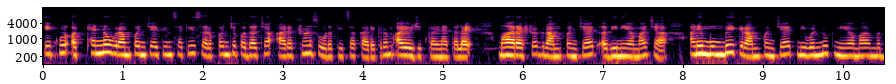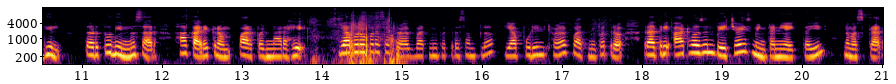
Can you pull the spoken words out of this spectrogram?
एकूण अठ्ठ्याण्णव ग्रामपंचायतींसाठी सरपंच पदाच्या आरक्षण सोडतीचा कार्यक्रम आयोजित करण्यात आलाय. महाराष्ट्र ग्रामपंचायत अधिनियमाच्या आणि मुंबई ग्रामपंचायत निवडणूक नियमामधील तरतुदींनुसार हा कार्यक्रम पार पडणार आहे. याबरोबरच हे ठळक बातमीपत्र संपलं. यापुढील ठळक बातमीपत्र रात्री आठ वाजून बेचाळीस मिनिटांनी ऐकता येईल. नमस्कार.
